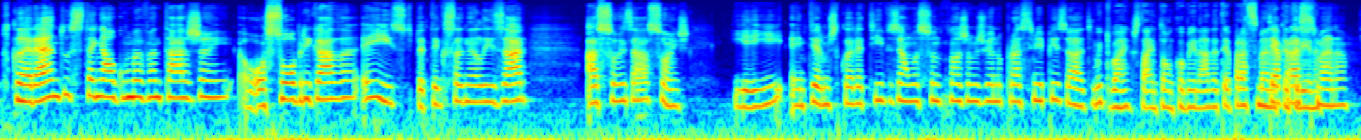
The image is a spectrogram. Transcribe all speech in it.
declarando, se tenho alguma vantagem ou sou obrigada a isso. Portanto, tem que se analisar ações a ações. E aí, em termos declarativos, é um assunto que nós vamos ver no próximo episódio. Muito bem, está então combinado. Até para a semana, Até Catarina. para a semana.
